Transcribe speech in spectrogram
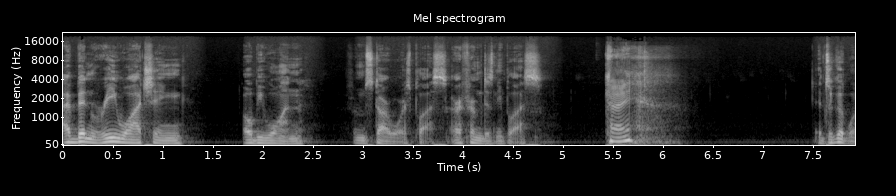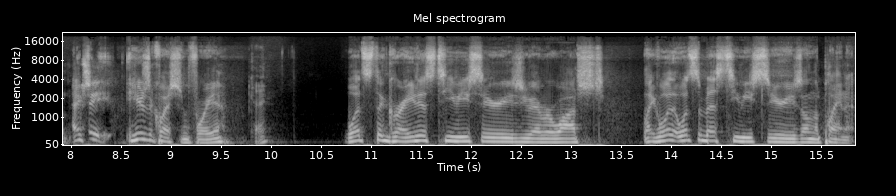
I've been rewatching Obi Wan from Star Wars Plus or from Disney Plus. Okay. It's a good one. Actually, here's a question for you. Okay. What's the greatest TV series you ever watched? Like, what, what's the best TV series on the planet?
